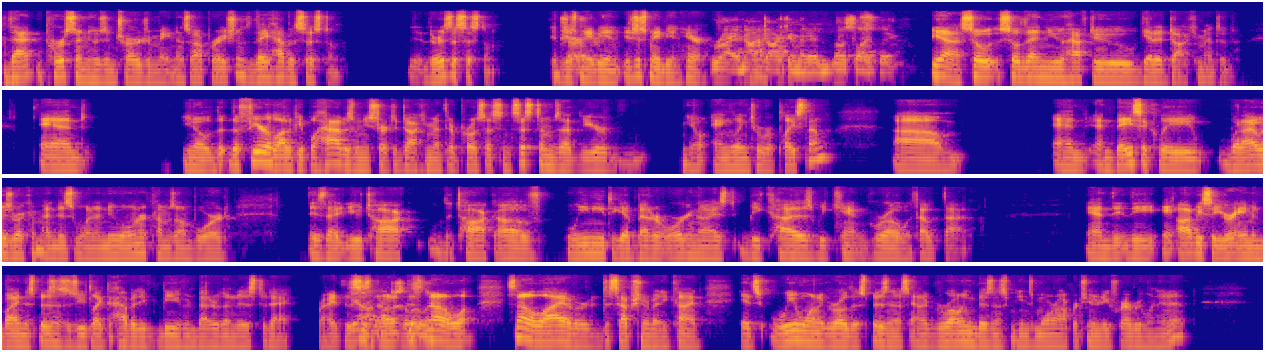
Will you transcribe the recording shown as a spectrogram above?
that person who's in charge of maintenance operations, they have a system. There is a system. It sure. just may be in it just may be in here. Right, not documented, most likely. Yeah. So so then you have to get it documented. And you know, the, the fear a lot of people have is when you start to document their process and systems that you're, you know, angling to replace them. Um, and and basically what I always recommend is when a new owner comes on board, is that you talk the talk of we need to get better organized because we can't grow without that. And the, the obviously your aim in buying this business is you'd like to have it be even better than it is today, right? This yeah, is not absolutely. this is not a it's not a lie or a deception of any kind. It's we want to grow this business, and a growing business means more opportunity for everyone in it.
